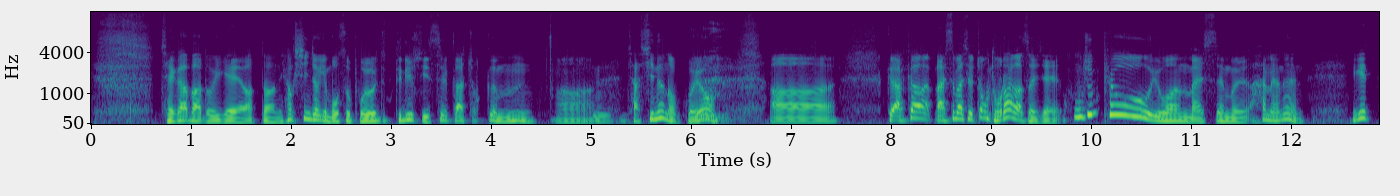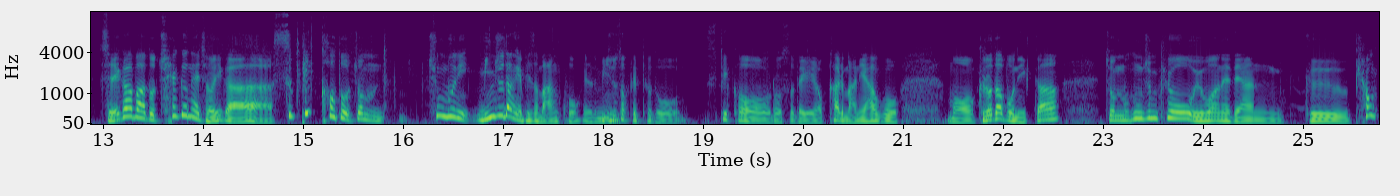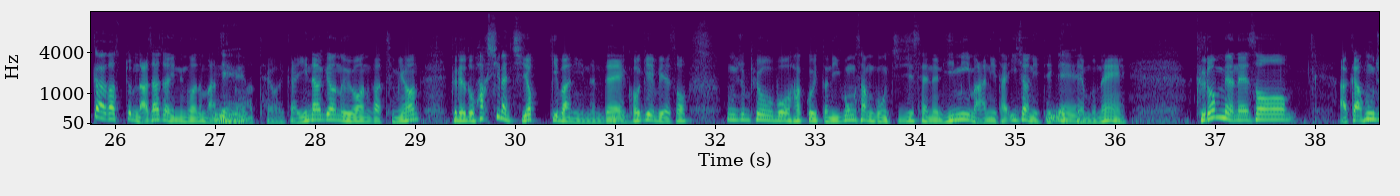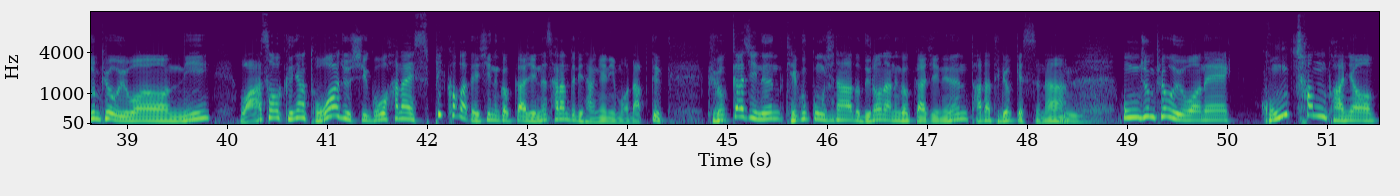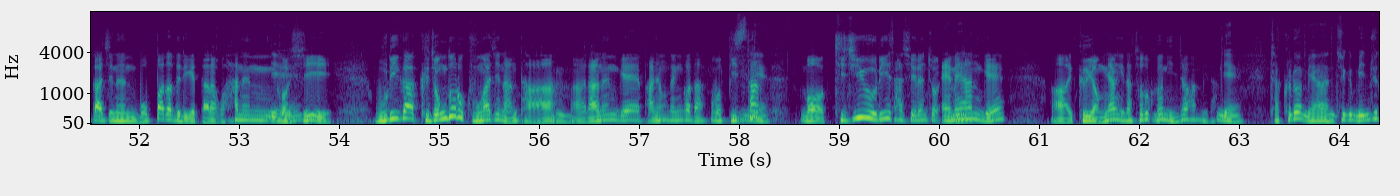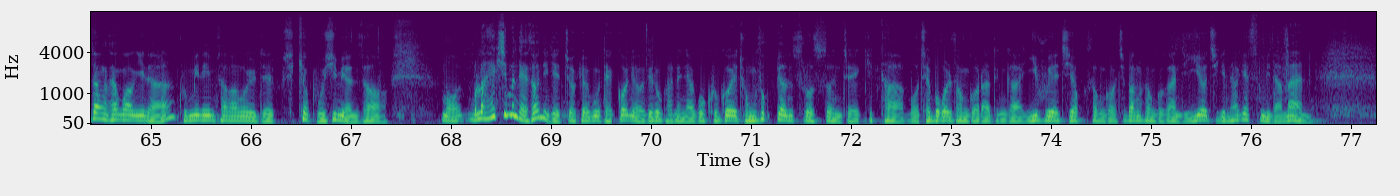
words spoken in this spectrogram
제가 봐도 이게 어떤 혁신적인 모습 보여드릴 수 있을까 조금 어 음. 자신은 없고요. 어그 아까 말씀하신 조금 돌아가서 이제 홍준표 의원 말씀을 하면은 이게 제가 봐도 최근에 저희가 스피커도 좀 충분히 민주당에 비해서 많고 예를 들면 음. 이준석 대표도 스피커로서 되게 역할을 많이 하고 뭐 그러다 보니까 좀 홍준표 의원에 대한 그 평가가 좀 낮아져 있는 거는 맞는 네. 것 같아요. 그러니까 이낙연 의원 같으면 그래도 확실한 지역 기반이 있는데 음. 거기에 비해서 홍준표 후보가 갖고 있던 2030 지지세는 이미 많이 다 이전이 됐기 네. 때문에 그런 면에서 아까 홍준표 의원이 와서 그냥 도와주시고 하나의 스피커가 되시는 것까지는 사람들이 당연히 뭐 납득 그것까지는 개국 공신 하나 더 늘어나는 것까지는 받아들였겠으나 음. 홍준표 의원의 공천 관여까지는 못 받아들이겠다라고 하는 예. 것이 우리가 그 정도로 궁하진 않다라는 음. 게 반영된 거다. 뭐 비슷한 예. 뭐 지지율이 사실은 좀 애매한 음. 게 어, 그 역량이다. 저도 그건 인정합니다. 네. 자, 그러면 지금 민주당 상황이나 국민의힘 상황을 이제 지켜보시면서 뭐 물론 핵심은 대선이겠죠. 결국 대권이 어디로 가느냐고 그거의 종속 변수로서 이제 기타 뭐 재보궐 선거라든가 이후에 지역 선거, 지방 선거가 이제 이어지긴 하겠습니다만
